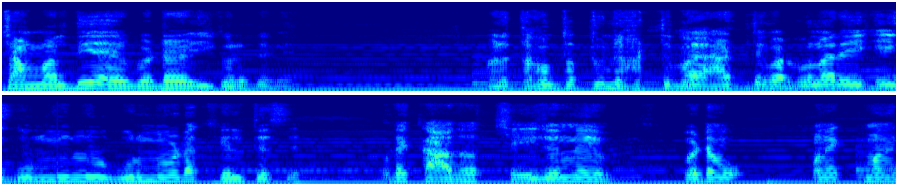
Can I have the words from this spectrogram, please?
চামড়া দিয়ে ওটা ই করে দেবে। মানে তখন তো তুমি হাঁটতে ভাই হাঁটতে পারব না আর এই- খেলতেছে। ওটা কাজ হচ্ছে এই জন্য ওটা অনেক মানে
